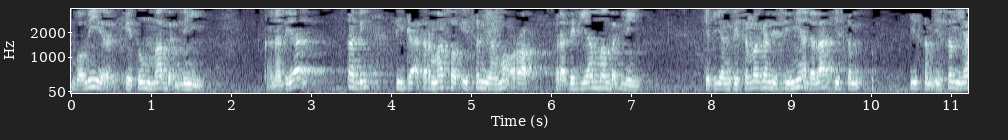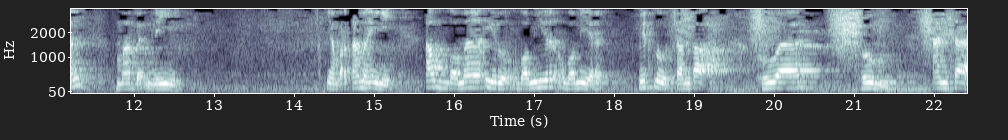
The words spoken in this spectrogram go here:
bomir itu mabni. Karena dia tadi tidak termasuk isim yang mu'rab, berarti dia mabni. Jadi yang disebutkan di sini adalah isim isim-isim yang mabni. Yang pertama ini al-dhamairu, dhamir, dhamir. Mislu contoh huwa, hum, anta,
